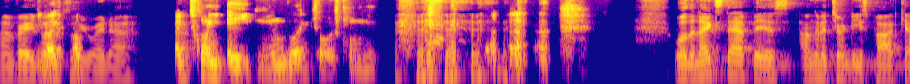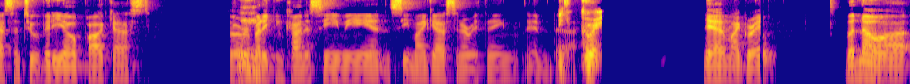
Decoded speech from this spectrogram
I'm very George like, Clooney right now. Like 28, and you look like George Clooney. well, the next step is I'm gonna turn these podcasts into a video podcast. So everybody can kind of see me and see my guests and everything. And uh, Great. yeah, my great. But no, uh,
